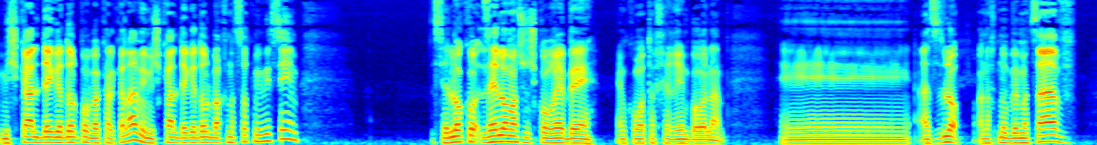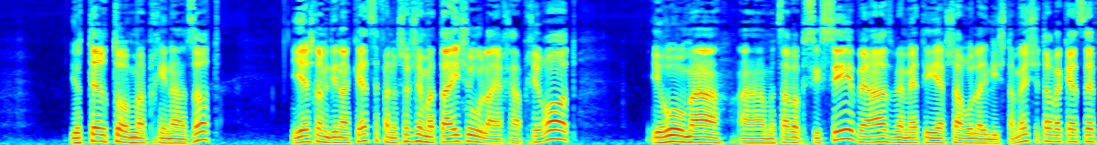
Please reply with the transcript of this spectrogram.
משקל די גדול פה בכלכלה ומשקל די גדול בהכנסות ממיסים. זה לא, זה לא משהו שקורה במקומות אחרים בעולם. אה, אז לא, אנחנו במצב יותר טוב מהבחינה הזאת. יש למדינה כסף, אני חושב שמתישהו, אולי אחרי הבחירות, יראו מה המצב הבסיסי, ואז באמת יהיה אפשר אולי להשתמש יותר בכסף.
